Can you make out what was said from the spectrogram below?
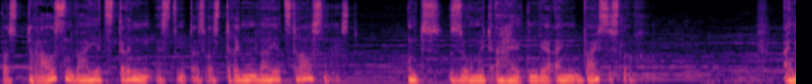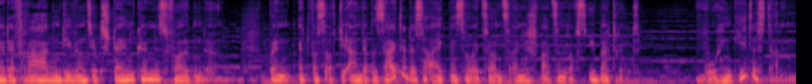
was draußen war jetzt drinnen ist und das, was drinnen war jetzt draußen ist. Und somit erhalten wir ein weißes Loch. Eine der Fragen, die wir uns jetzt stellen können, ist folgende. Wenn etwas auf die andere Seite des Ereignishorizonts eines schwarzen Lochs übertritt, wohin geht es dann?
